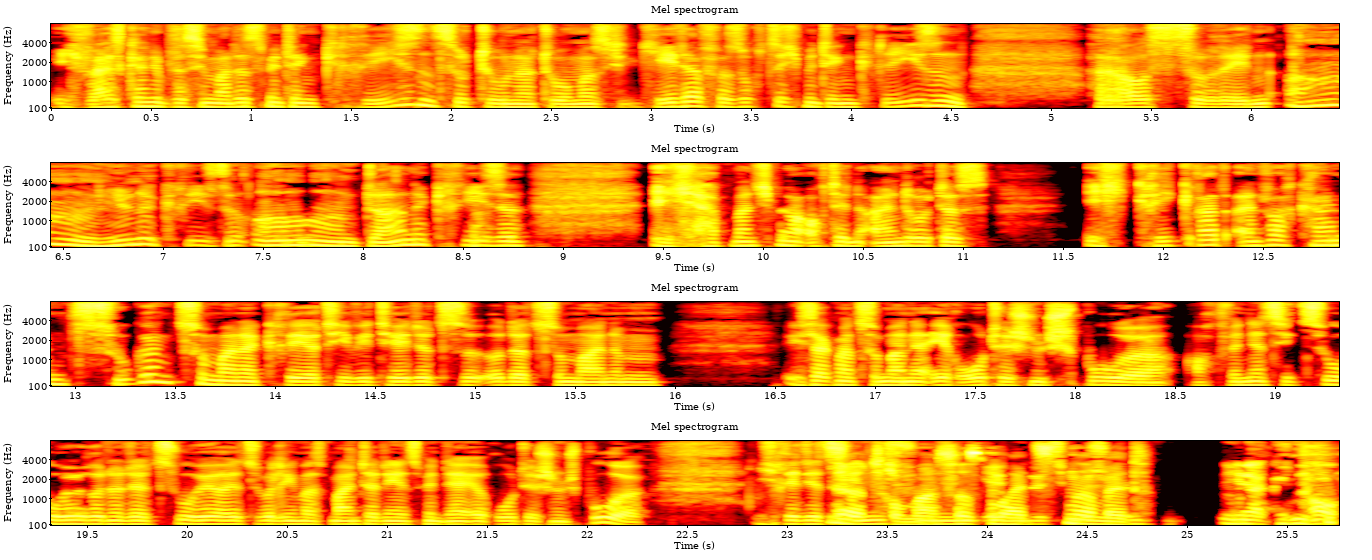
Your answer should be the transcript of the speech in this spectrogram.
Ich weiß gar nicht, ob das immer alles mit den Krisen zu tun hat, Thomas. Jeder versucht sich mit den Krisen rauszureden. Ah, oh, hier eine Krise, ah, oh, da eine Krise. Ich habe manchmal auch den Eindruck, dass ich krieg gerade einfach keinen Zugang zu meiner Kreativität oder zu meinem, ich sag mal, zu meiner erotischen Spur. Auch wenn jetzt die Zuhörerin oder der Zuhörer jetzt überlegen, was meint er denn jetzt mit der erotischen Spur? Ich rede jetzt ja, hier nicht Thomas, von was meinst du damit? Ja, genau.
